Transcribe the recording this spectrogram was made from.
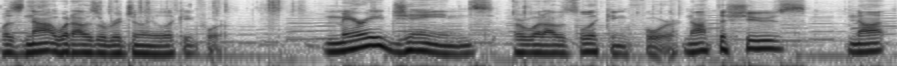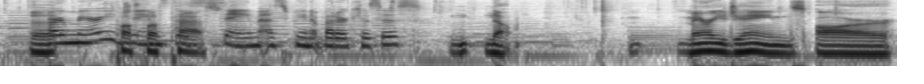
was not what I was originally looking for. Mary Jane's are what I was looking for, not the shoes, not the Are Mary Puff Jane's Puff the Pass. same as peanut butter kisses? N- no. M- Mary Jane's are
